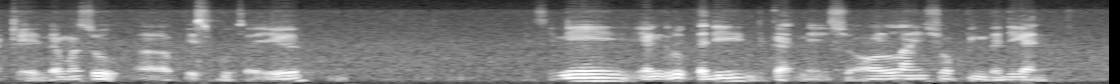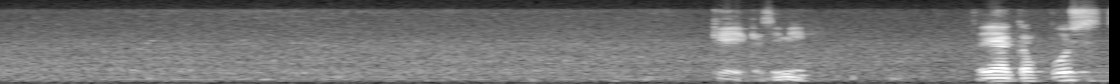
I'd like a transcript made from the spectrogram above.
Okey, dah masuk uh, Facebook saya. Di sini yang grup tadi dekat ni online shopping tadi kan. Okey, kat sini. Saya akan post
